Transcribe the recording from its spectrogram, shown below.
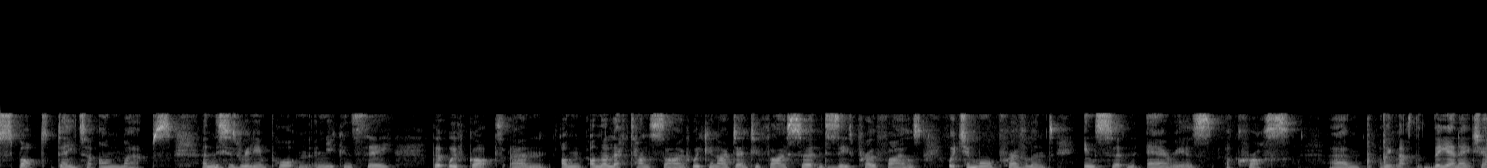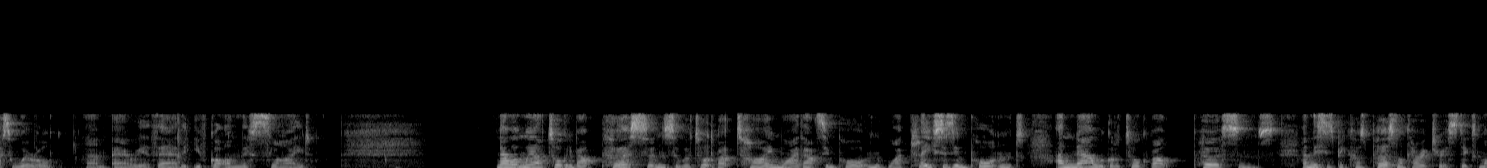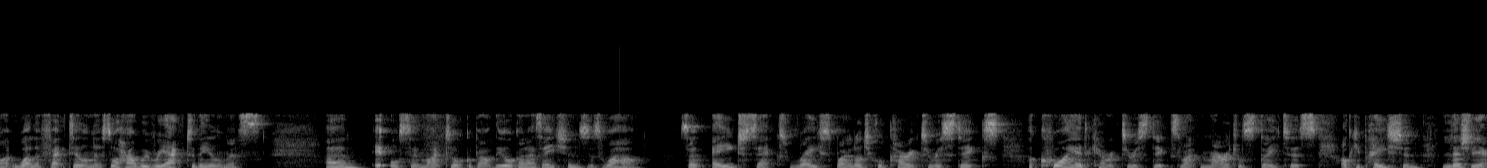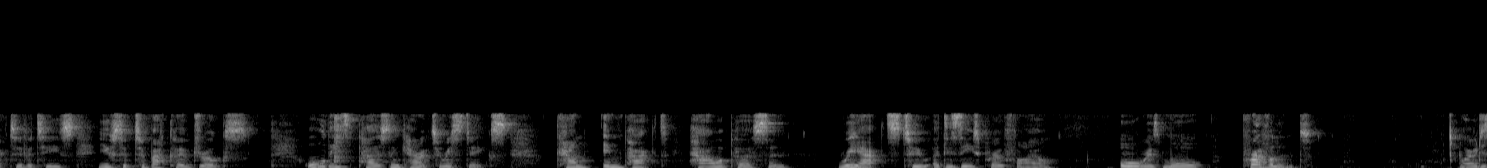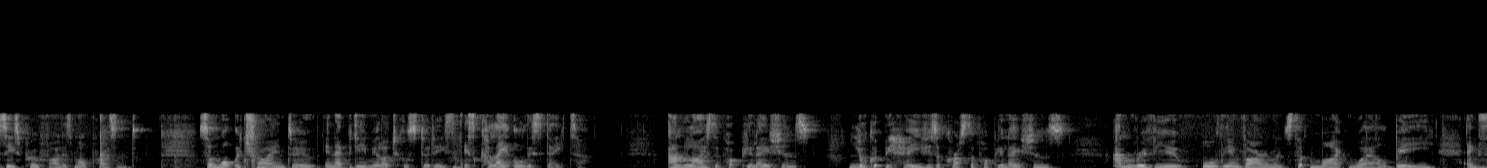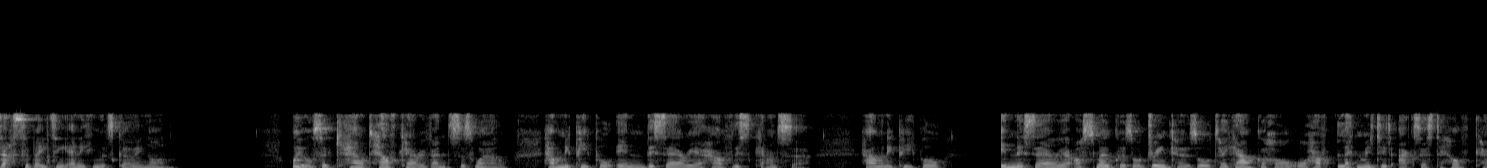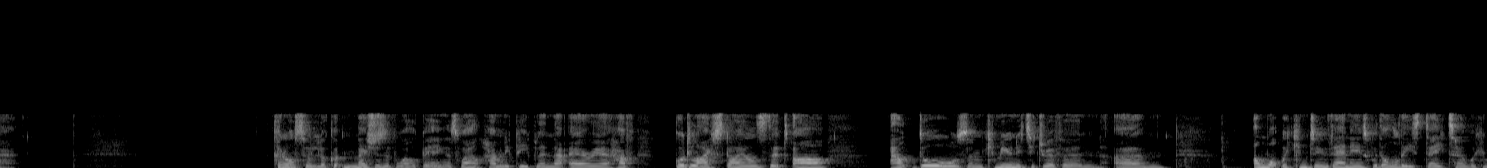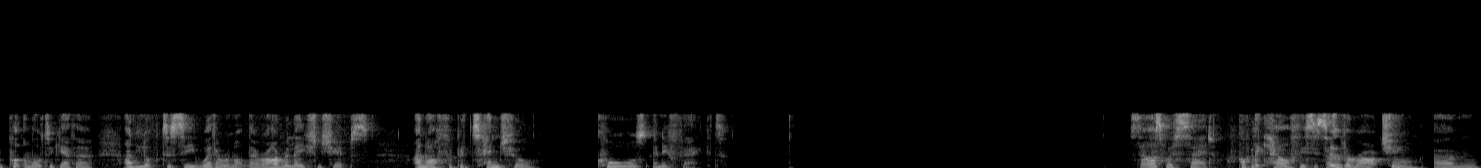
spot data on maps. And this is really important. And you can see that we've got um, on, on the left hand side, we can identify certain disease profiles which are more prevalent in certain areas across. Um, I think that's the, NHS Wirral um, area there that you've got on this slide. Now, when we are talking about persons, so we've talked about time, why that's important, why place is important, and now we've got to talk about persons. And this is because personal characteristics might well affect illness or how we react to the illness. Um, it also might talk about the organisations as well. So age, sex, race, biological characteristics, acquired characteristics like marital status, occupation, leisurely activities, use of tobacco, drugs, all these person characteristics can impact how a person reacts to a disease profile or is more prevalent, where a disease profile is more present. So what we try and do in epidemiological studies is collate all this data, analyse the populations, look at behaviours across the populations, and review all the environments that might well be exacerbating anything that's going on. We also count healthcare events as well. How many people in this area have this cancer? How many people in this area are smokers or drinkers or take alcohol or have limited access to healthcare? Can also look at measures of well-being as well. How many people in that area have good lifestyles that are outdoors and community driven. Um, and what we can do then is with all these data, we can put them all together and look to see whether or not there are relationships and offer potential cause and effect. So as we've said, public health is this overarching um,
